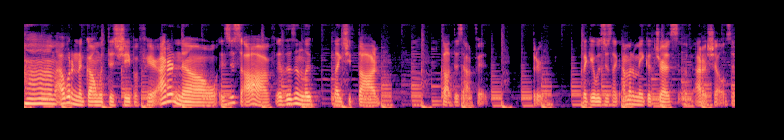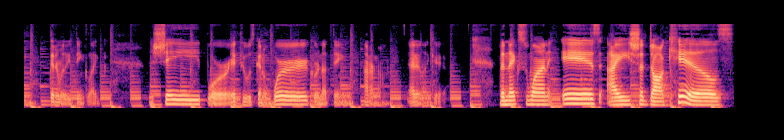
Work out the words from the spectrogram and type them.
Um, I wouldn't have gone with this shape of hair. I don't know. It's just off. It doesn't look like she thought thought this outfit through. Like it was just like I'm gonna make a dress of, out of shells and didn't really think like the shape or if it was gonna work or nothing. I don't know. I didn't like it. The next one is Aisha Doll Kills,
